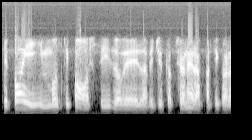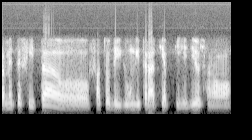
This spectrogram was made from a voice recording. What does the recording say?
E poi in molti posti dove la vegetazione era particolarmente fitta ho fatto dei lunghi tratti a piedi, io sono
